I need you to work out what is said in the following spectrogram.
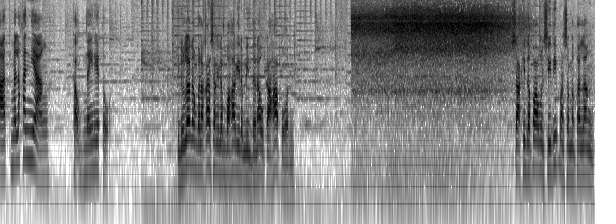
at Malacanang kaugnay nito. Inulan ng malakas ang ilang bahagi ng Mindanao kahapon. Sa Kidapawan City, pansamantalang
